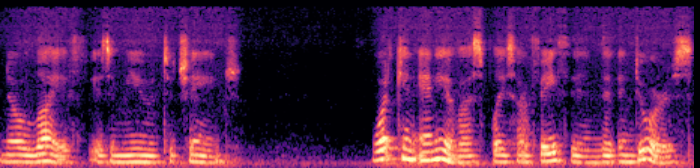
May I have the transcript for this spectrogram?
no life is immune to change. What can any of us place our faith in that endures?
